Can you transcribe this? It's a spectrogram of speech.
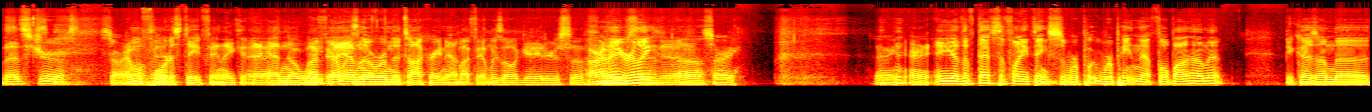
That's true. Sorry, I'm Oh, a man. Florida State fan. I, ca- I got no. My I have family's no room to talk right now. My family's all Gators. So Are they really? Yeah. Oh, sorry. All right, all right. And yeah, the, that's the funny thing. So we're we're painting that football helmet because I'm the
